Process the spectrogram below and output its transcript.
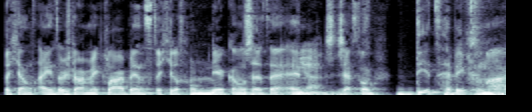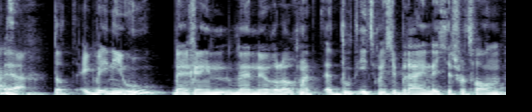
dat je aan het eind, als je daarmee klaar bent... dat je dat gewoon neer kan zetten en zegt van... dit heb ik gemaakt. Dat, ik weet niet hoe, ik ben geen ben neuroloog... maar het, het doet iets met je brein dat je een soort van...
